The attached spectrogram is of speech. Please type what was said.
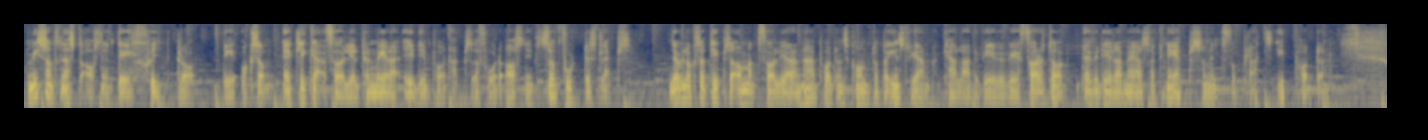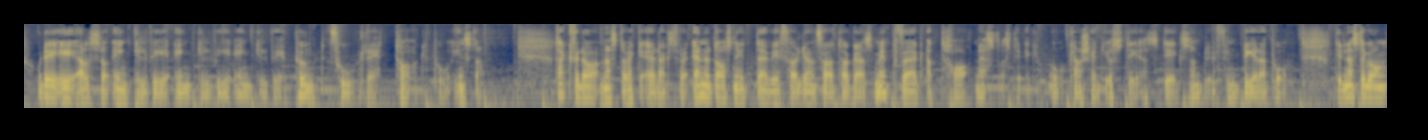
Missa inte nästa avsnitt, det är skitbra det också. Klicka följ eller prenumerera i din poddapp så får du avsnitt så fort det släpps. Jag vill också tipsa om att följa den här poddens konto på Instagram kallad www.företag där vi delar med oss av knep som inte får plats i podden. Och det är alltså enkelv enkelv enkelv.foretag på Insta. Tack för idag. Nästa vecka är det dags för ännu ett avsnitt där vi följer en företagare som är på väg att ta nästa steg. Och kanske är det just det steg som du funderar på. Till nästa gång,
